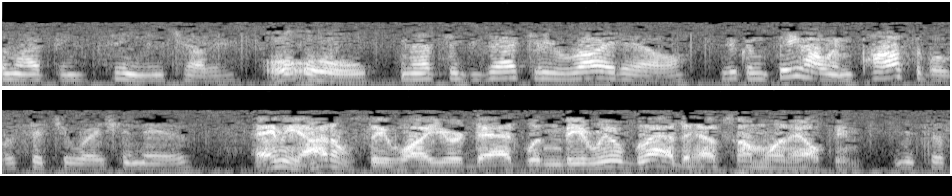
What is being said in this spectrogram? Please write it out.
and I've been seeing each other. Oh, And that's exactly right, Al. You can see how impossible the situation is. Amy, I don't see why your dad wouldn't be real glad to have someone help him. It's a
